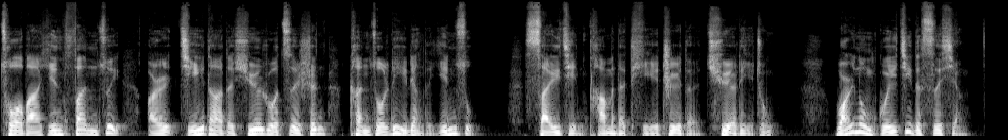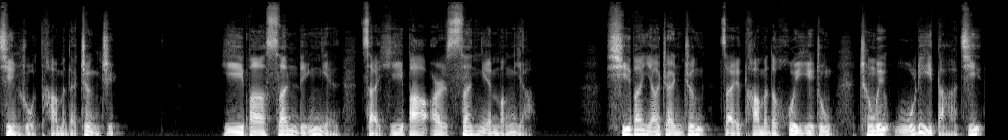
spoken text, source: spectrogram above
错把因犯罪而极大的削弱自身看作力量的因素，塞进他们的体制的确立中，玩弄诡计的思想进入他们的政治。一八三零年在一八二三年萌芽。西班牙战争在他们的会议中成为武力打击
